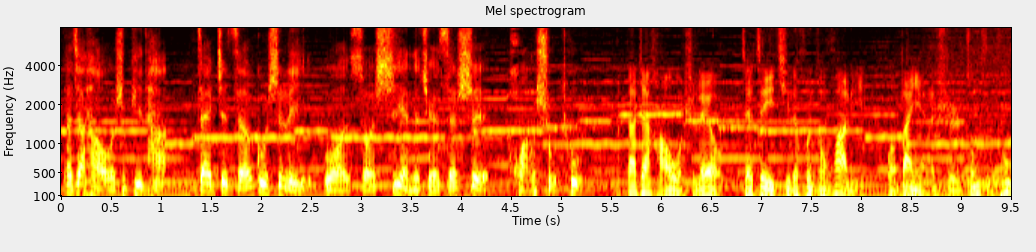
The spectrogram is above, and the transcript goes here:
大家好，我是皮塔，在这则故事里，我所饰演的角色是黄鼠兔。大家好，我是 Leo，在这一期的混童话里，我扮演的是棕鼠兔。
